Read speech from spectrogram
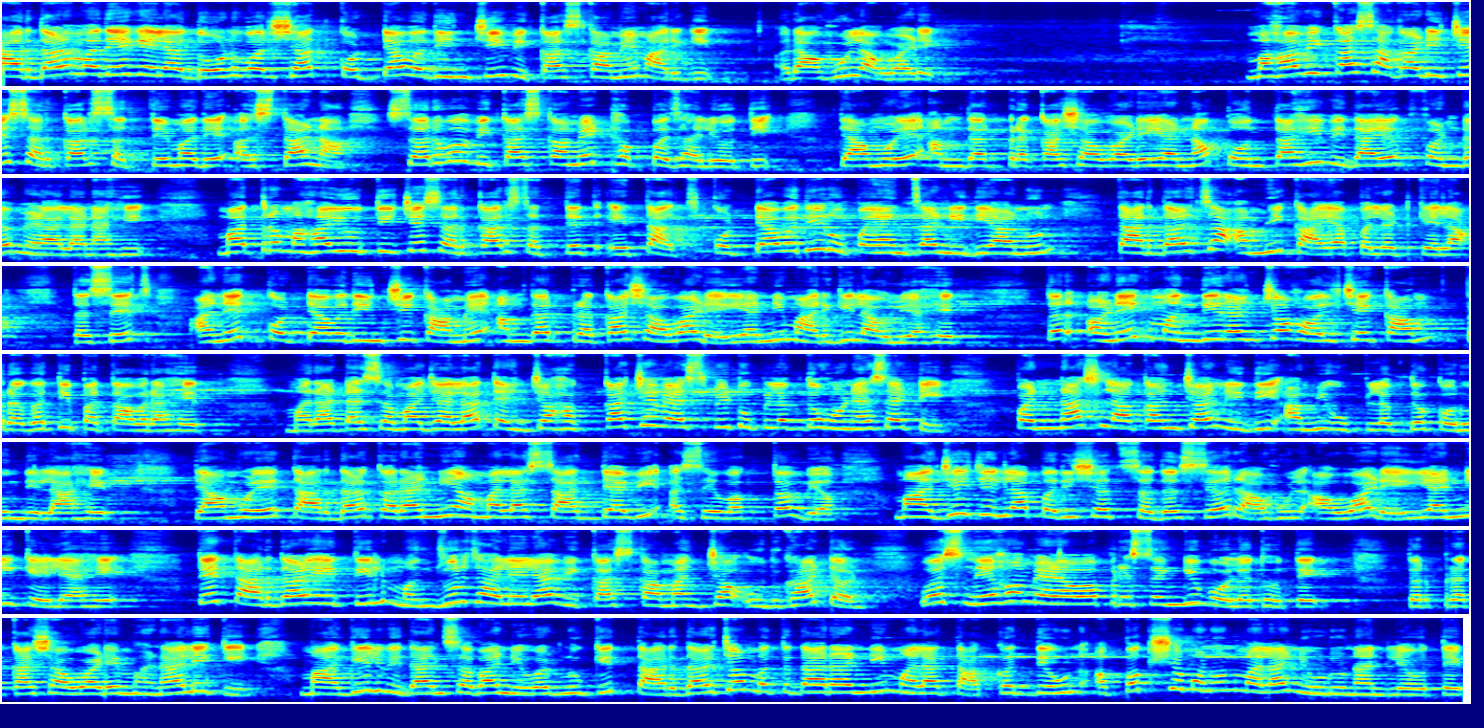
तारदाळमध्ये गेल्या दोन वर्षात कोट्यावधींची विकासकामे मार्गी. राहुल आवाडे महाविकास आघाडीचे सरकार सत्तेमध्ये असताना सर्व विकासकामे ठप्प झाली होती. त्यामुळे आमदार प्रकाश आवाडे यांना कोणताही विधायक फंड मिळाला नाही. मात्र महायुतीचे सरकार सत्तेत येताच कोट्यावधी रुपयांचा निधी आणून तारदाळचा आम्ही कायापलट केला. तसेच अनेक कोट्यावधींची कामे आमदार प्रकाश आवाडे यांनी मार्गी लावली आहेत. तर अनेक मंदिरांच्या हॉलचे काम प्रगतीपथावर आहेत. मराठा समाजाला त्यांच्या हक्काचे व्यासपीठ उपलब्ध होण्यासाठी पन्नास लाखांचा निधी आम्ही उपलब्ध करून दिला आहे. त्यामुळे तारदाळकरांनी आम्हाला साथ द्यावी असे वक्तव्य माजी जिल्हा परिषद सदस्य राहुल आव्हाडे यांनी केले आहे. ते तारदाळ येथील मंजूर झालेल्या विकास कामांच्या उद्घाटन व स्नेहमेळावा प्रसंगी बोलत होते. तर प्रकाश आव्हाडे म्हणाले की मागील विधानसभा निवडणुकीत तारदाळच्या मतदारांनी मला ताकद देऊन अपक्ष म्हणून मला निवडून आणले होते.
